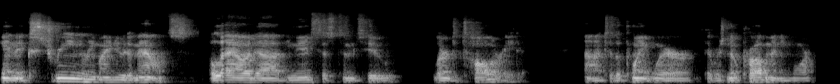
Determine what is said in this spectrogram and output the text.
in extremely minute amounts allowed uh, the immune system to learn to tolerate it uh, to the point where there was no problem anymore.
